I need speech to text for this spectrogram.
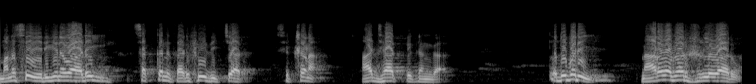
మనసు ఎరిగినవాడై చక్కని తర్ఫీదిచ్చారు శిక్షణ ఆధ్యాత్మికంగా. తదుపరి నారద మహర్షుల వారు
